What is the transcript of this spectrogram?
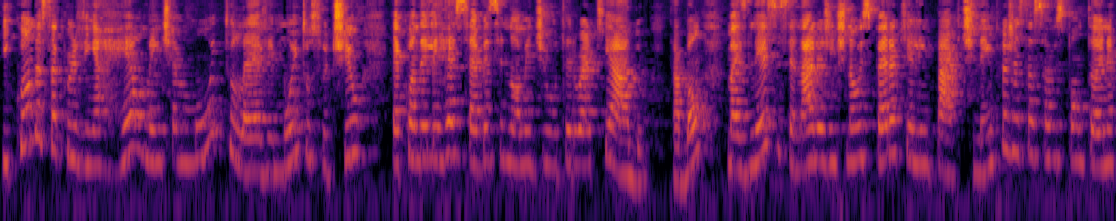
E quando essa curvinha realmente é muito leve, muito sutil, é quando ele recebe esse nome de útero arqueado, tá bom? Mas nesse cenário a gente não espera que ele impacte nem para gestação espontânea,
